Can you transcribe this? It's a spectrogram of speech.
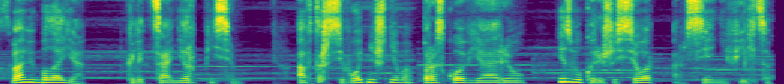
С вами была я, коллекционер писем, автор сегодняшнего Просковья Орел и звукорежиссер Арсений Фильцев.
